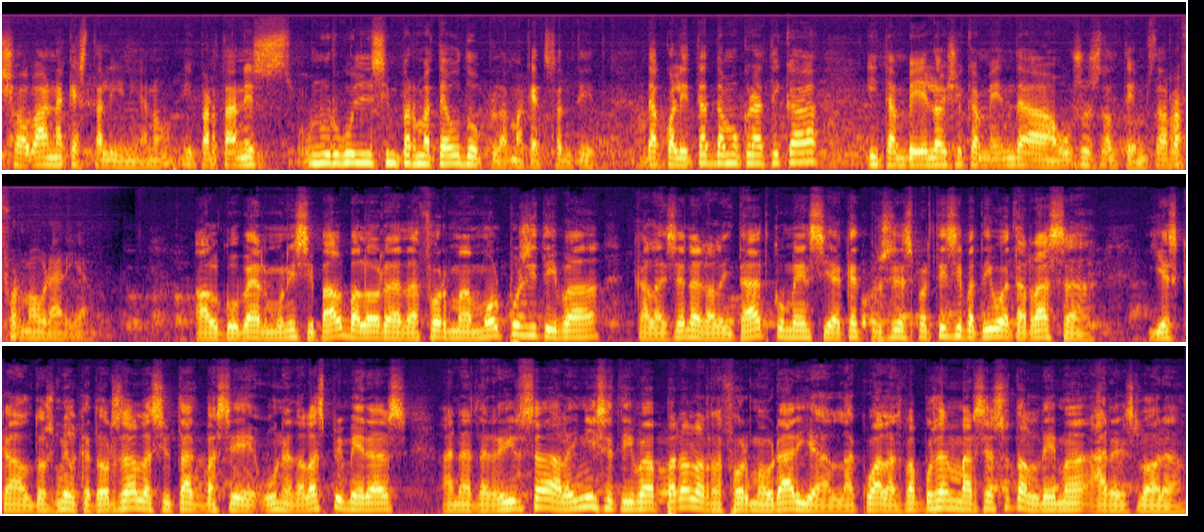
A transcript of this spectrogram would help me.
això va en aquesta línia. No? I per tant és un orgull, si em permeteu, doble en aquest sentit, de qualitat democràtica i també, lògicament, d'usos del temps, de reforma horària. El govern municipal valora de forma molt positiva que la Generalitat comenci aquest procés participatiu a Terrassa. I és que el 2014 la ciutat va ser una de les primeres en adherir-se a la iniciativa per a la reforma horària, la qual es va posar en marxa sota el lema Ara és l'hora.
